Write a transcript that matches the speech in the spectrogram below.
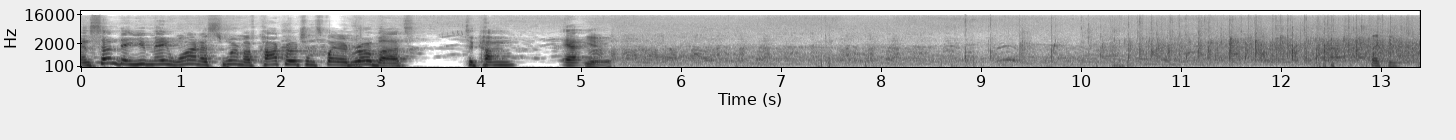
And someday you may want a swarm of cockroach-inspired robots to come at you. Thank you.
